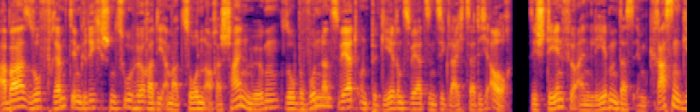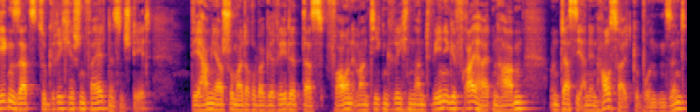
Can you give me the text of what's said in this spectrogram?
aber so fremd dem griechischen Zuhörer die Amazonen auch erscheinen mögen, so bewundernswert und begehrenswert sind sie gleichzeitig auch. Sie stehen für ein Leben, das im krassen Gegensatz zu griechischen Verhältnissen steht. Wir haben ja schon mal darüber geredet, dass Frauen im antiken Griechenland wenige Freiheiten haben und dass sie an den Haushalt gebunden sind.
